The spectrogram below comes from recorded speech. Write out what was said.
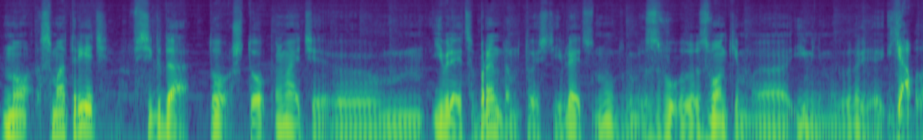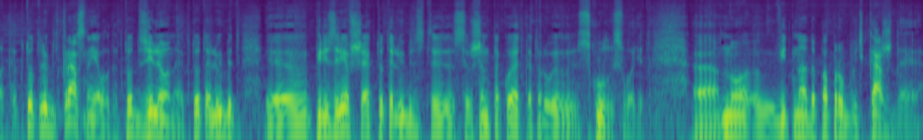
но смотреть всегда то, что, понимаете, э, является брендом, то есть является ну, звонким э, именем, яблоко. Кто-то любит красное яблоко, кто-то зеленое, кто-то любит э, перезревшее, а кто-то любит совершенно такое, от которого скулы сводит. Но ведь надо попробовать каждое,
